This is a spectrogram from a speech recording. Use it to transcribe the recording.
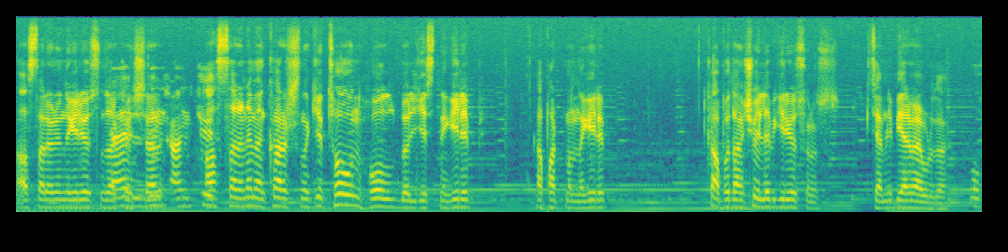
Hastanenin önüne geliyorsunuz arkadaşlar. Geldim kanka. Hastanenin hemen karşısındaki Town Hall bölgesine gelip apartmanına gelip kapıdan şöyle bir giriyorsunuz. Gizemli bir yer var burada. Of.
